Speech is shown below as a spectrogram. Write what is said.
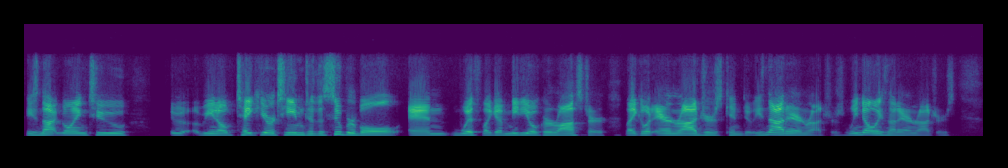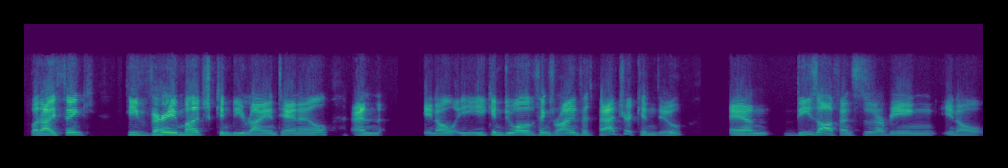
he's not going to you know take your team to the Super Bowl and with like a mediocre roster like what Aaron Rodgers can do. He's not Aaron Rodgers. We know he's not Aaron Rodgers, but I think he very much can be Ryan Tannehill, and you know he can do all the things Ryan Fitzpatrick can do. And these offenses are being you know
